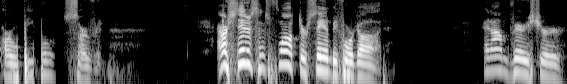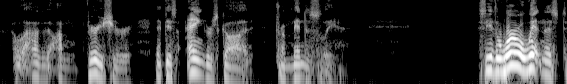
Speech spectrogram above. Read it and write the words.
are people serving. Our citizens flaunt their sin before God. And I'm very sure I'm very sure that this angers God tremendously. See, the world witnessed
